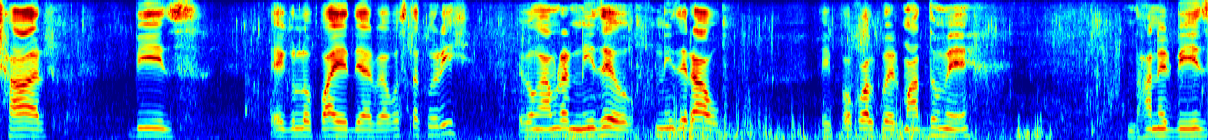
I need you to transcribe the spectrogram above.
সার, বীজ এগুলো পায়ে দেওয়ার ব্যবস্থা করি এবং আমরা নিজেও, নিজেরাও এই প্রকল্পের মাধ্যমে ধানের বীজ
